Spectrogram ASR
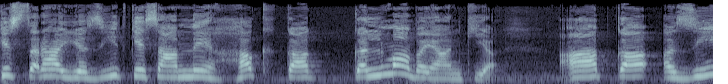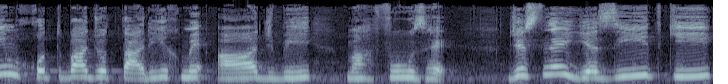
किस तरह यजीद के सामने हक का कलमा बयान किया? आपका अजीम खुतबा जो तारीख में आज भी महफूज है, जिसने यजीद की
